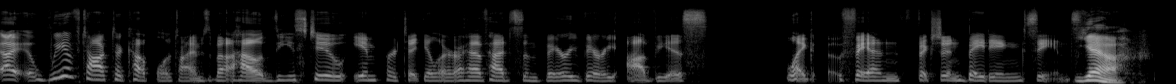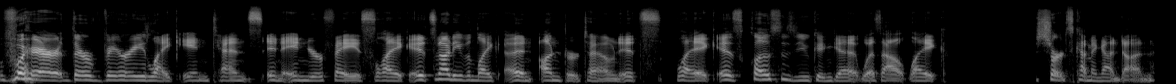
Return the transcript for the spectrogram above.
I we have talked a couple of times about how these two in particular have had some very very obvious like fan fiction baiting scenes. Yeah. Where they're very like intense and in your face. Like it's not even like an undertone. It's like as close as you can get without like shirts coming undone.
